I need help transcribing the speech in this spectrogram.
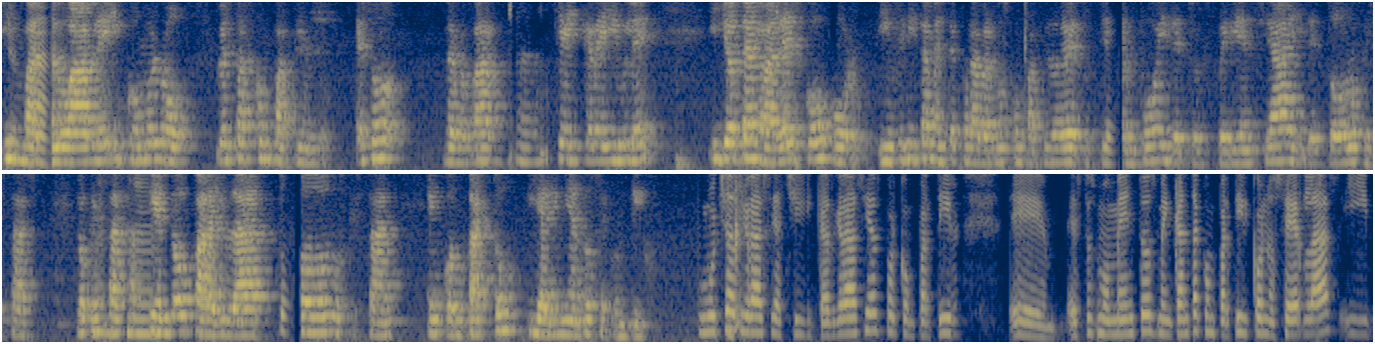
invaluable y cómo lo, lo estás compartiendo. Eso, de verdad, qué increíble. Y yo te agradezco por infinitamente por habernos compartido de tu tiempo y de tu experiencia y de todo lo que estás, lo que estás haciendo para ayudar a todos los que están en contacto y alineándose contigo. Muchas gracias, chicas. Gracias por compartir eh, estos momentos. Me encanta compartir, conocerlas y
